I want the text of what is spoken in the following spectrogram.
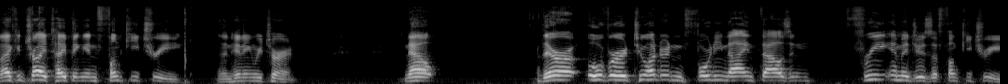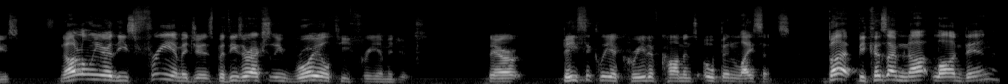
And I can try typing in funky tree and then hitting return. Now, there are over 249,000 free images of funky trees. Not only are these free images, but these are actually royalty free images. They are basically a Creative Commons open license. But because I'm not logged in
